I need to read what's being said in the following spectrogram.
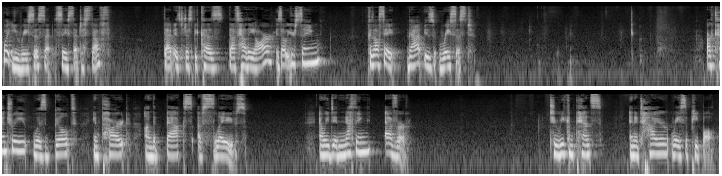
What, you racists that say such stuff? That it's just because that's how they are? Is that what you're saying? Because I'll say that is racist. Our country was built in part on the backs of slaves. And we did nothing ever to recompense an entire race of people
